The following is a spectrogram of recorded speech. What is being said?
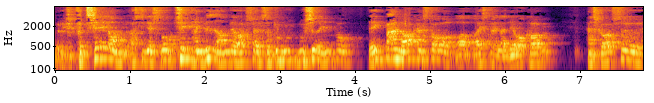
øh, fortælle om også de der små ting, han ved om det også, altså du nu, nu sidder inde på. Det er ikke bare nok, han står og rister eller laver koppen. Han skal også... Øh,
